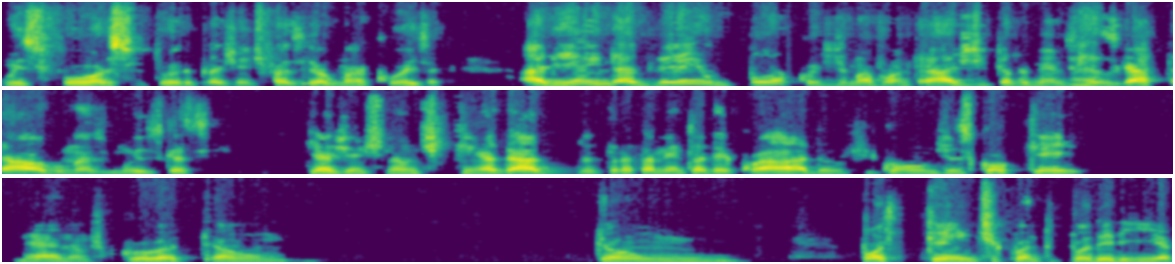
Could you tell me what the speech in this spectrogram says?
um esforço todo para a gente fazer alguma coisa. Ali ainda veio um pouco de uma vontade de, pelo menos, resgatar algumas músicas que a gente não tinha dado o tratamento adequado. Ficou um disco ok, né? não ficou tão, tão potente quanto poderia,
